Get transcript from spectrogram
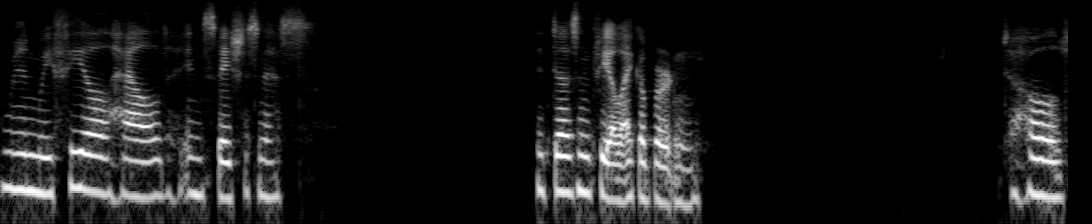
When we feel held in spaciousness, it doesn't feel like a burden to hold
